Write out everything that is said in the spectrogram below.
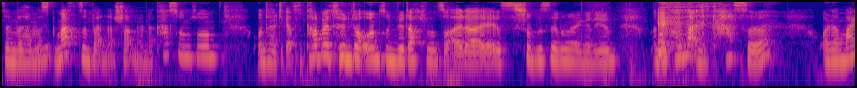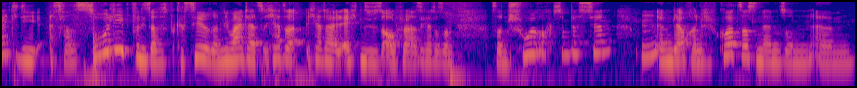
Dann haben wir es mhm. gemacht, sind wir in der Stadt in der Kasse und so und halt die ganzen Couples hinter uns und wir dachten uns so, Alter, ey, ist schon ein bisschen unangenehm. Und dann kommen wir an die Kasse und dann meinte die, es war so lieb von dieser Kassiererin, die meinte halt so, ich hatte, ich hatte halt echt ein süßes Outfit. Also ich hatte so einen, so einen Schulrock so ein bisschen, mhm. ähm, der auch relativ kurz ist und dann so ein, ähm,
